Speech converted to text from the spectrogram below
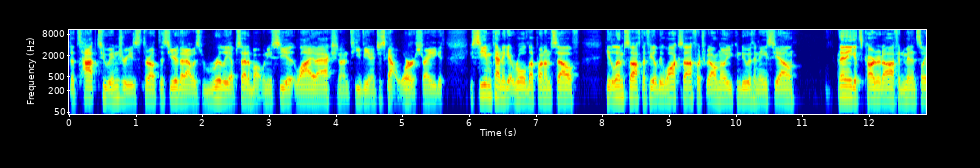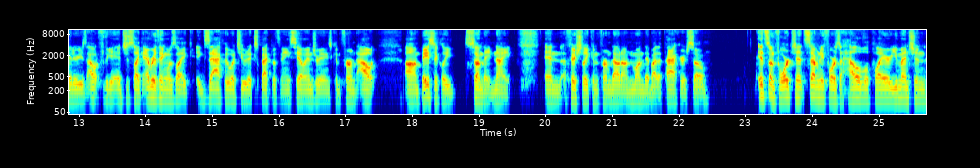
the top two injuries throughout this year that i was really upset about when you see it live action on tv and it just got worse right? You get you see him kind of get rolled up on himself. He limps off the field he walks off which we all know you can do with an acl then he gets carted off and minutes later he's out for the game it's just like everything was like exactly what you would expect with an acl injury and he's confirmed out um, basically sunday night and officially confirmed out on monday by the packers. So it's unfortunate. 74 is a hell of a player. You mentioned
